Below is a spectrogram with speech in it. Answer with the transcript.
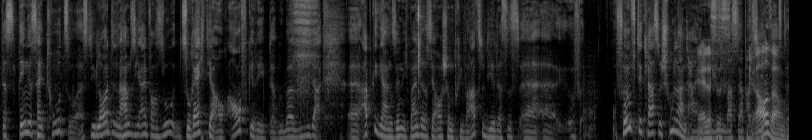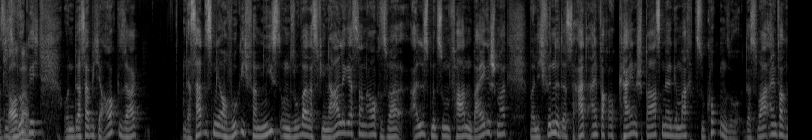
das Ding ist halt tot so. Also die Leute haben sich einfach so, zu Recht ja auch aufgeregt darüber, wie die da äh, abgegangen sind. Ich meinte das ja auch schon privat zu dir, das ist äh, äh fünfte Klasse Schullandheim, ja, das gewesen, ist was da passiert grausam, ist. Das grausam. ist wirklich, und das habe ich ja auch gesagt, das hat es mir auch wirklich vermiest und so war das Finale gestern auch. Es war alles mit so einem faden Beigeschmack, weil ich finde, das hat einfach auch keinen Spaß mehr gemacht zu gucken. So. Das war einfach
